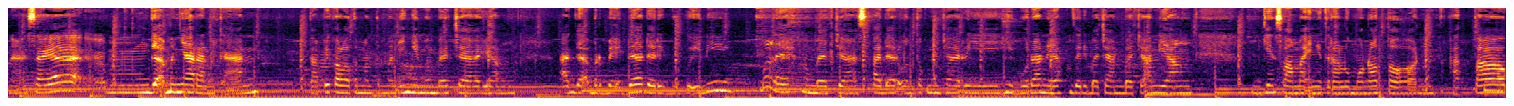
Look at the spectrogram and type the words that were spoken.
Nah saya nggak um, menyarankan tapi kalau teman-teman ingin membaca yang agak berbeda dari buku ini boleh membaca sekadar untuk mencari hiburan ya dari bacaan-bacaan yang mungkin selama ini terlalu monoton atau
